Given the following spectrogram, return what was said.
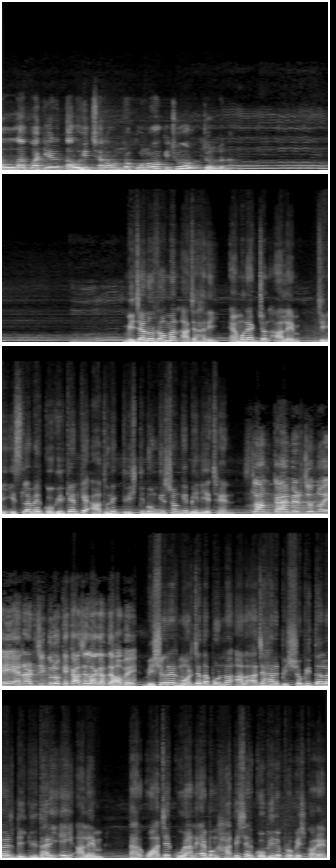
আল্লাহ পাকের তাওহিদ ছাড়া অন্য কোনো কিছু চলবে না। মিজানুর রহমান আজাহারি এমন একজন আলেম যিনি ইসলামের গভীর জ্ঞানকে আধুনিক দৃষ্টিভঙ্গির সঙ্গে মিলিয়েছেন। ইসলাম কায়েমের জন্য এই এনার্জিগুলোকে কাজে লাগাতে হবে। মিশরের মর্যাদাপূর্ণ আল আজাহার বিশ্ববিদ্যালয়ের ডিগ্রিধারী এই আলেম তার ওয়াজে কুরআন এবং হাদিসের গভীরে প্রবেশ করেন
